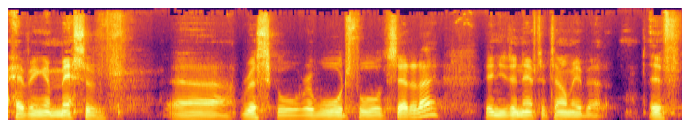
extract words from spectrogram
having a massive uh, risk or reward for Saturday, then you didn't have to tell me about it. If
